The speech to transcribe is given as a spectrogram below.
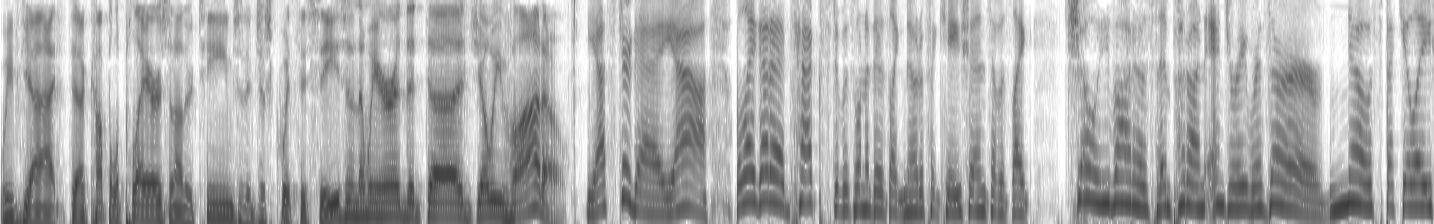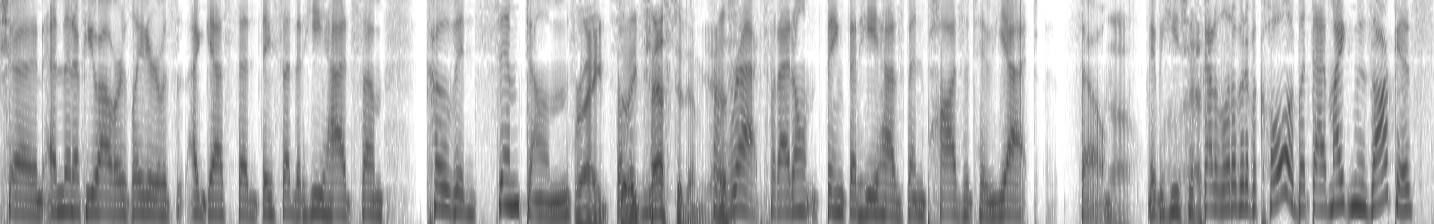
We've got a couple of players and other teams that have just quit the season. And then we heard that uh, Joey Votto. Yesterday, yeah. Well, I got a text. It was one of those like notifications. It was like, Joey Votto's been put on injury reserve. No speculation. And then a few hours later, it was, I guess, that they said that he had some COVID symptoms. Right. So they tested him, yes? Correct. But I don't think that he has been positive yet. So Oh, maybe he's just got a little bit of a cold. But that Mike Muzakis,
